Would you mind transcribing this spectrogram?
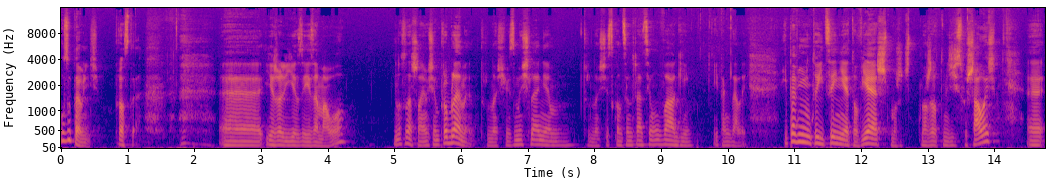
uzupełnić. Proste. E, jeżeli jest jej za mało, no to zaczynają się problemy. Trudności z myśleniem, trudności z koncentracją uwagi i tak dalej. I pewnie intuicyjnie to wiesz, może, może o tym dziś słyszałeś. E,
